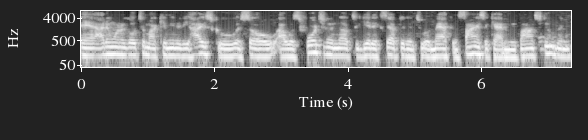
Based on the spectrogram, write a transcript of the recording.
And I didn't want to go to my community high school. And so I was fortunate enough to get accepted into a math and science academy, Von Steuben,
